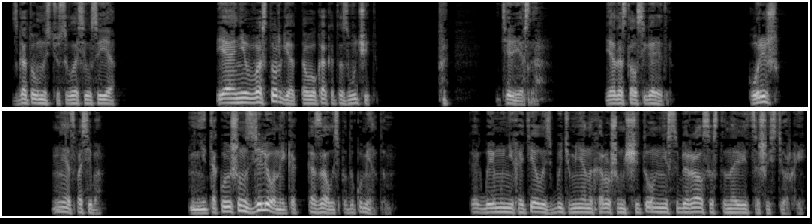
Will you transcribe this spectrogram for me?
— с готовностью согласился я. Я не в восторге от того, как это звучит. Интересно. Я достал сигареты. Куришь? Нет, спасибо. Не такой уж он зеленый, как казалось по документам. Как бы ему не хотелось быть у меня на хорошем счету, он не собирался становиться шестеркой.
